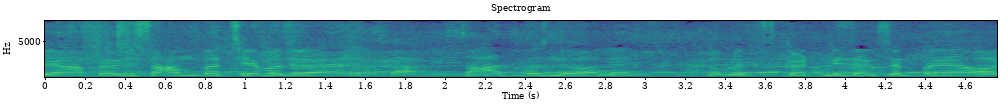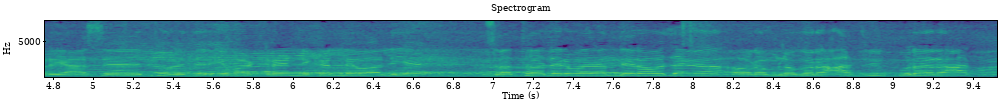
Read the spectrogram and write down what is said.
यहाँ पे अभी शाम का छः बज रहा है। सात बजने वाले हैं। हम लोग कटनी जंक्शन पे हैं और यहाँ से थोड़ी देर के बाद ट्रेन निकलने वाली है। जो थोड़ी देर बाद अंधेरा हो जाएगा और हम लोग रात भी पूरा रात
